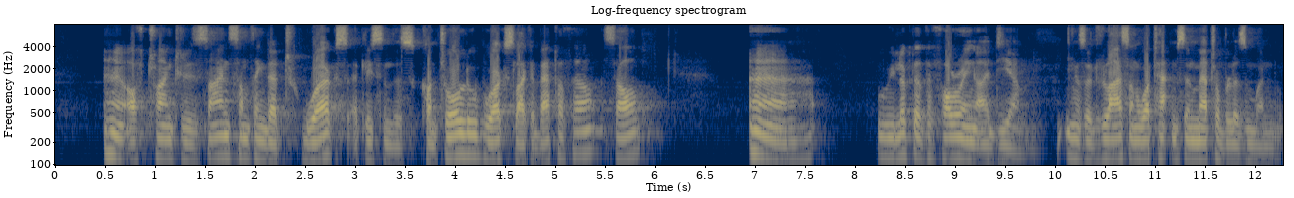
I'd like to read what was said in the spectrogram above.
of trying to design something that works, at least in this control loop, works like a beta cell, uh, we looked at the following idea. So it relies on what happens in metabolism when,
